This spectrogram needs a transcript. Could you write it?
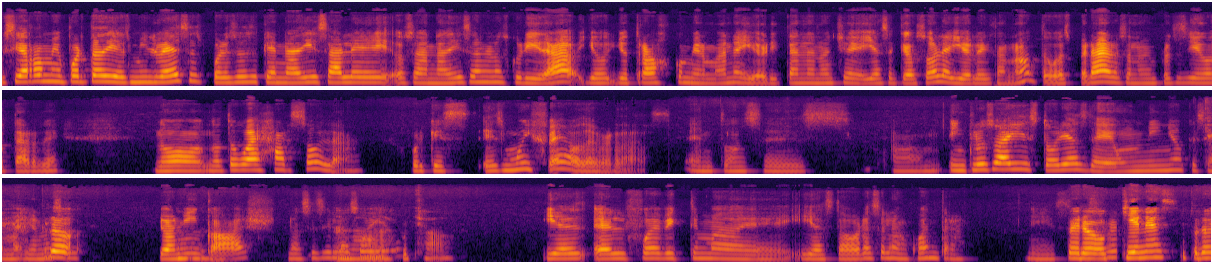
cierro mi puerta diez mil veces, por eso es que nadie sale, o sea, nadie sale en la oscuridad. Yo, yo trabajo con mi hermana y ahorita en la noche ella se quedó sola y yo le digo, no, te voy a esperar, o sea, no me importa si llego tarde, no, no te voy a dejar sola, porque es, es muy feo de verdad. Entonces, um, incluso hay historias de un niño que se llama, yo no Pero- sé, Johnny. Gosh, no sé si lo has No, oído, escuchado. y él, él fue víctima de, y hasta ahora se lo encuentra. Pero es quiénes, pero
